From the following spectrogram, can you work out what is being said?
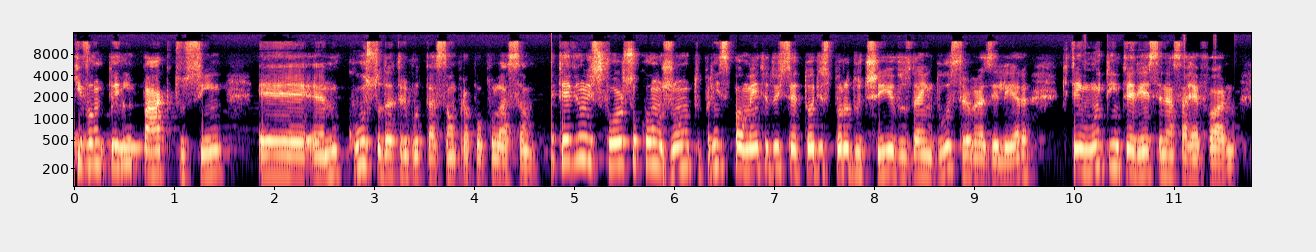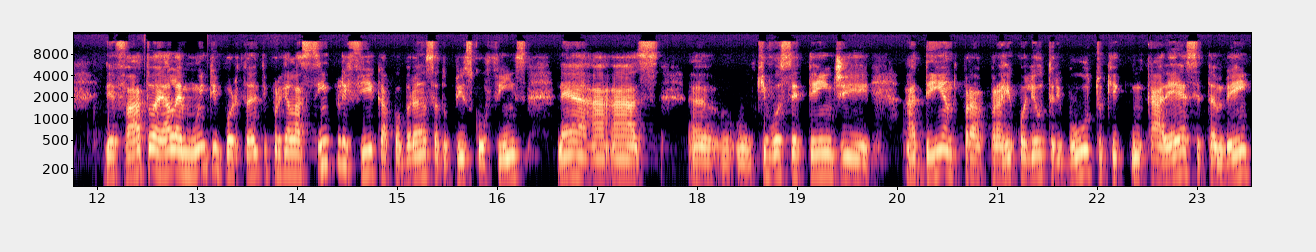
que vão ter impacto, sim, é, é no custo da tributação para a população. Teve um esforço conjunto, principalmente dos setores produtivos, da indústria brasileira, que tem muito interesse nessa reforma. De fato, ela é muito importante porque ela simplifica a cobrança do PIS/COFINS, né, as, o que você tem de adendo para recolher o tributo, que encarece também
